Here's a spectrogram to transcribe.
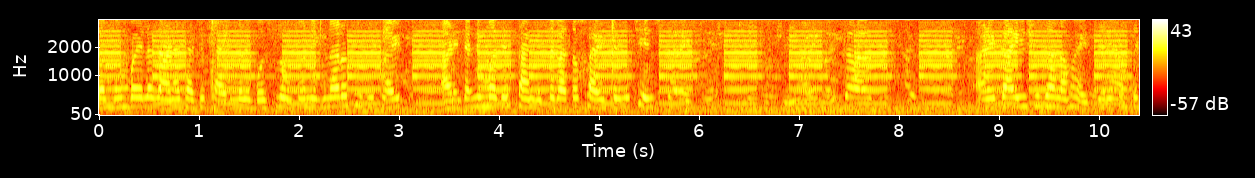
तर मुंबईला जाण्यासाठी फ्लाईटमध्ये बसलो होतो. निघणारच होती फ्लाईट आणि त्यांनी मध्येच सांगितलं का आता फ्लाईट चेंज करायची आहे. आणि काय इश्यू झाला माहिती नाही.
